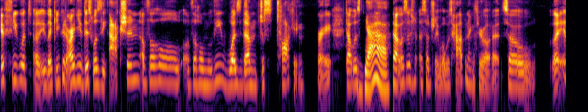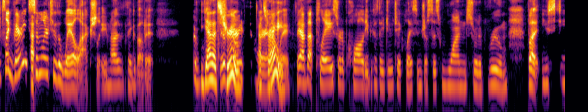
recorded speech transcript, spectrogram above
if you would uh, like you could argue this was the action of the whole of the whole movie was them just talking right that was Yeah. that was essentially what was happening throughout it so it's like very Uh, similar to the whale actually now that I think about it Yeah, that's They're true. That's in that right. they have that play sort of quality because they do take place in just this one sort of room but you see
